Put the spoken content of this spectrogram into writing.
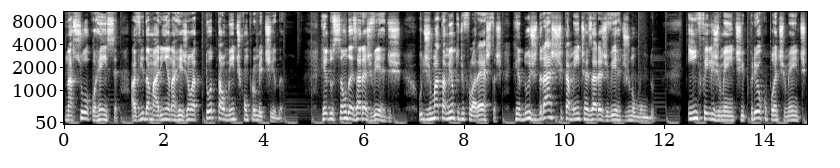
na sua ocorrência, a vida marinha na região é totalmente comprometida. Redução das áreas verdes. O desmatamento de florestas reduz drasticamente as áreas verdes no mundo. Infelizmente preocupantemente,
